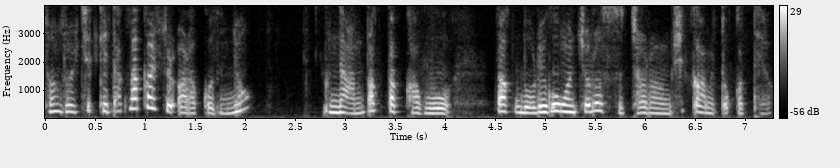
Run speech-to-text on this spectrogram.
전 솔직히 딱딱할 줄 알았거든요. 근데 안 딱딱하고 딱 놀이공원 츄러스처럼 식감이 똑같아요.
